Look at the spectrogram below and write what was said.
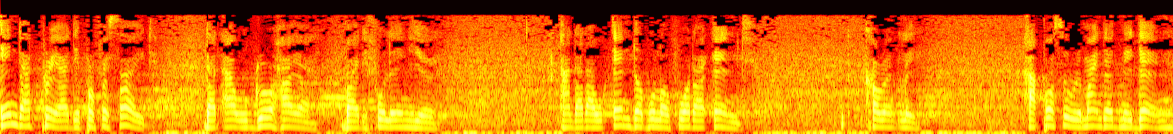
In that prayer, they prophesied that I will grow higher by the following year and that I will earn double of what I earned currently. Apostle reminded me then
